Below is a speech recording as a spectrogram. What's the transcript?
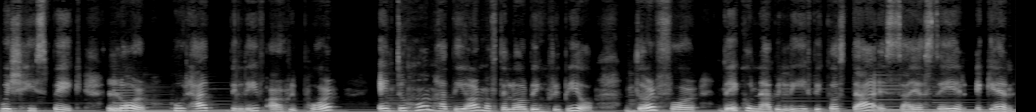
which he spake, Lord, who hath believed our report? And to whom had the arm of the Lord been revealed? Therefore they could not believe, because that Isaiah said again,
